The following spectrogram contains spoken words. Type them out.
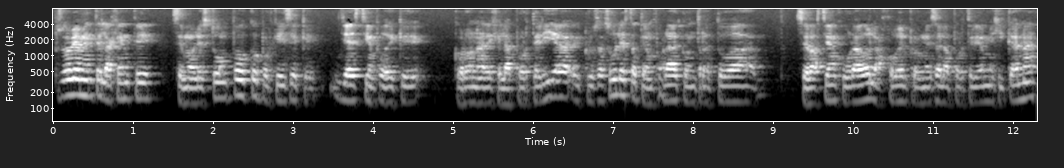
Pues obviamente la gente se molestó un poco porque dice que ya es tiempo de que Corona deje la portería. El Cruz Azul esta temporada contrató a Sebastián Jurado, la joven promesa de la portería mexicana,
